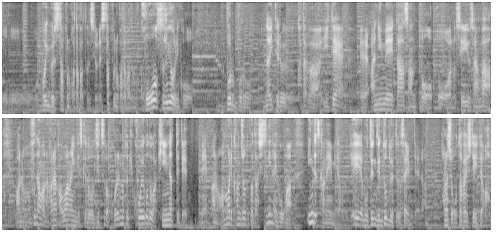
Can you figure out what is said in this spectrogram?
ー、いわゆるスタッフの方々ですよね。スタッフの方々もこうするようにこうボロボロ泣いてる方がいて、えーアニメーターさんとこうあの声優さんがあの普段はなかなか合わないんですけど実はこれの時こういうことが気になってて、ね、あのあんまり感情とか出しすぎない方がいいんですかね？みたいなこといやいやもう全然どんどんやってくださいみたいな。話をお互いしていてあ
